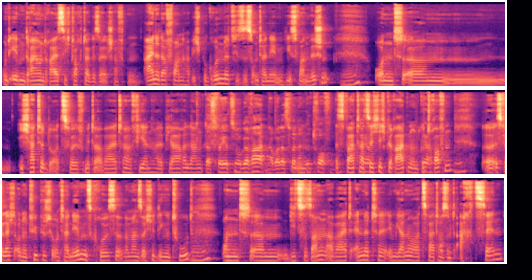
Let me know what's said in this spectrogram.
und eben 33 Tochtergesellschaften. Eine davon habe ich begründet. Dieses Unternehmen hieß One Vision mhm. und ähm, ich hatte dort zwölf Mitarbeiter, viereinhalb Jahre lang. Das war jetzt nur geraten, aber das war dann getroffen. Es war tatsächlich ja. geraten und getroffen. Ja. Mhm. Ist vielleicht auch eine typische Unternehmensgröße, wenn man solche Dinge tut. Mhm. Und ähm, die Zusammenarbeit endete im Januar 2018 mhm.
